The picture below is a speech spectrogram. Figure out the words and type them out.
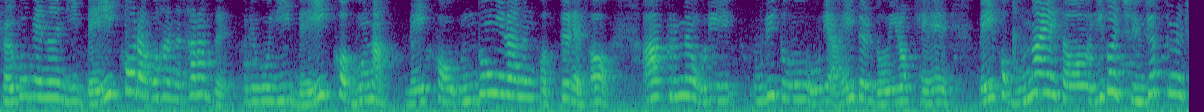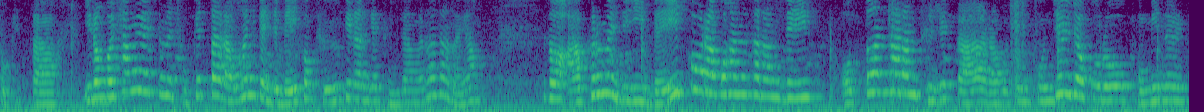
결국에는 이 메이커라고 하는 사람들 그리고 이 메이커 문화, 메이커 운동이라는 것들에서 아 그러면 우리 우리도 우리 아이들도 이렇게 메이커 문화에서 이걸 즐겼으면 좋겠다 이런 걸 향유했으면 좋겠다라고 하니까 이제 메이커 교육이라는 게 등장을 하잖아요. 그래서 아 그러면 이제 이 메이커라고 하는 사람들이 어떤 사람들일까라고 좀 본질적으로 고민을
